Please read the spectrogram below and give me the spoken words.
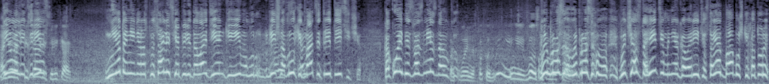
они делали крест. или как? Нет, они не расписались, я передала деньги им лично в руки 23 тысячи. Какое безвозмездно... Спокойно, спокойно. Вы, не, не, голос вы просто, вы просто, вы сейчас стоите мне говорите, стоят бабушки, которые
